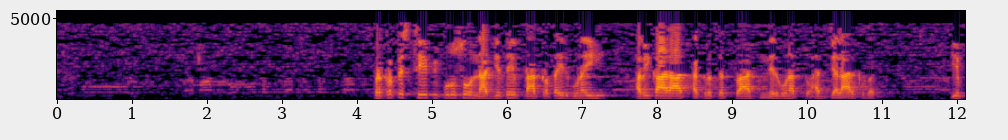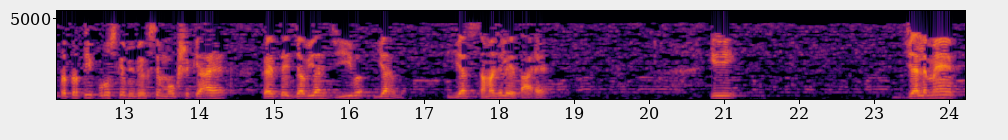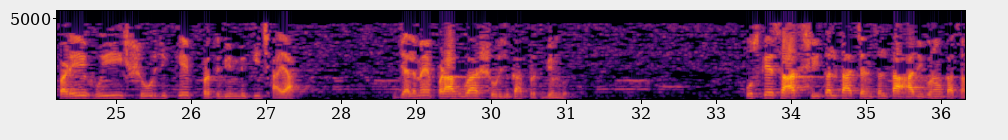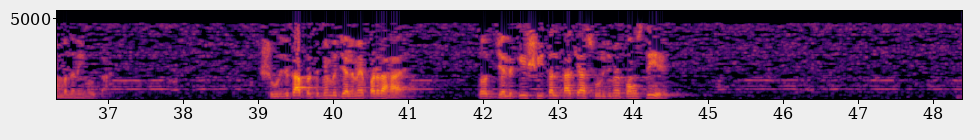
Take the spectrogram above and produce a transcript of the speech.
प्रकृति स्थिति पुरुषो नाज्यते प्राकृत गुण ही अविकारात अकृतत्वात निर्गुणत्वात जलार्कवत। ये प्रकृति पुरुष के विवेक से मोक्ष क्या है? कहते, जब यह जीव यह यह समझ लेता है कि जल में पड़े हुई सूर्य के प्रतिबिंब की छाया, जल में पड़ा हुआ सूर्य का प्रतिबिंब, उसके साथ शीतलता, चंचलता आदि गुणों का संबंध नहीं होता। सूर्य का प्रतिबिंब जल में पड़ रहा है। तो जल की शीतलता क्या सूर्य में पहुँचती है?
